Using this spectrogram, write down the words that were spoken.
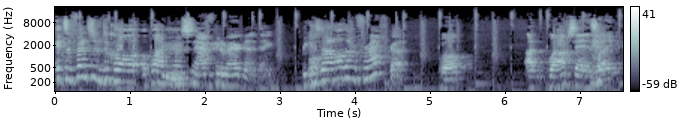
It's offensive to call a black person African American. I think because Well- not all of them are from Africa. Well, I, what I'm saying is like.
